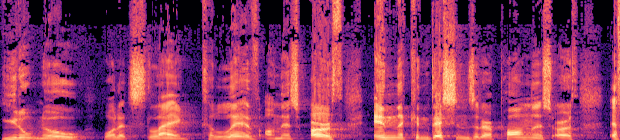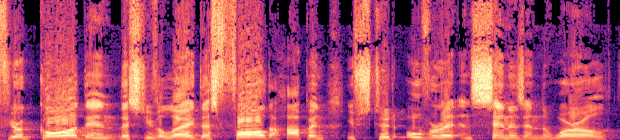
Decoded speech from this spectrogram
You don't know what it's like to live on this earth in the conditions that are upon this earth. If you're God, then this you've allowed this fall to happen. You've stood over it, and sin is in the world.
